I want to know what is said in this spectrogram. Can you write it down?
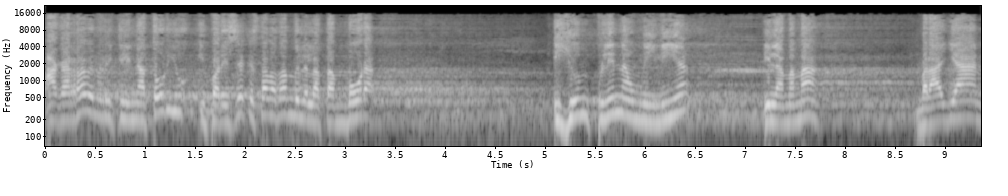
agarraba el reclinatorio y parecía que estaba dándole la tambora. Y yo en plena humilía y la mamá, Brian,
